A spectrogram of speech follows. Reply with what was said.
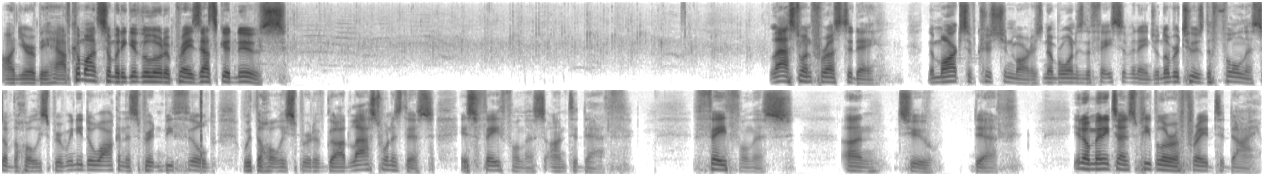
on your behalf. Come on, somebody, give the Lord a praise. That's good news. Last one for us today. The marks of Christian martyrs. Number one is the face of an angel. Number two is the fullness of the Holy Spirit. We need to walk in the Spirit and be filled with the Holy Spirit of God. Last one is this is faithfulness unto death. Faithfulness unto death. You know, many times people are afraid to die.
